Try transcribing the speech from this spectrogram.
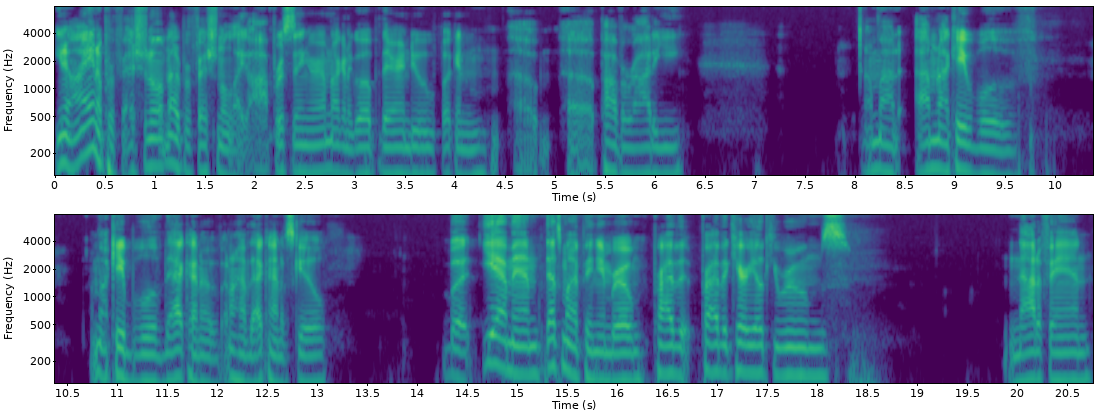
you know, I ain't a professional. I'm not a professional like opera singer. I'm not gonna go up there and do fucking uh, uh, Pavarotti. I'm not. I'm not capable of. I'm not capable of that kind of. I don't have that kind of skill. But yeah, man, that's my opinion, bro. Private private karaoke rooms. Not a fan.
